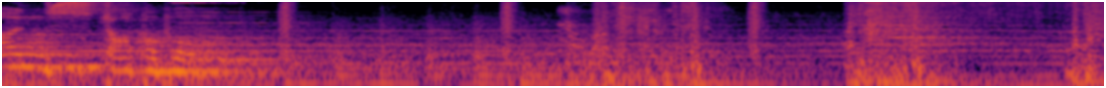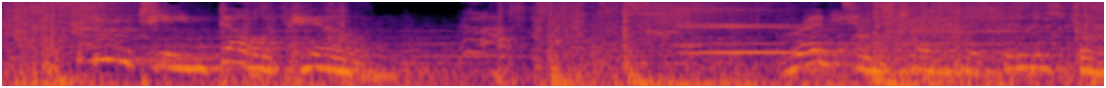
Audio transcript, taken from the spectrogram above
Unstoppable. Blue team double kill. Red team's turret has been destroyed.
